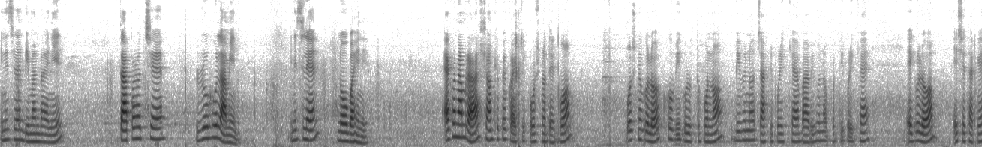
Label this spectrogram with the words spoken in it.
ইনি ছিলেন বিমান বাহিনীর। তারপর হচ্ছে রুহুল আমিন, ইনি ছিলেন নৌবাহিনীর। এখন আমরা সংক্ষেপে কয়েকটি প্রশ্ন দেখব। প্রশ্নগুলো খুবই গুরুত্বপূর্ণ। বিভিন্ন চাকরি পরীক্ষা বা বিভিন্ন ভর্তি পরীক্ষায় এগুলো এসে থাকে।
